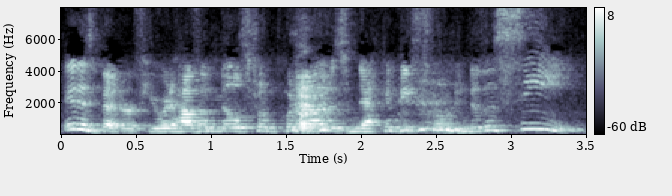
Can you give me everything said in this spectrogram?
it is better if you were to have a millstone put around his neck and be thrown into the sea.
